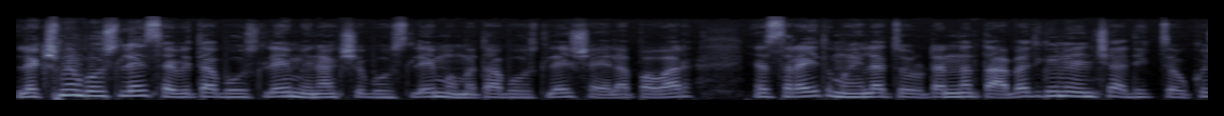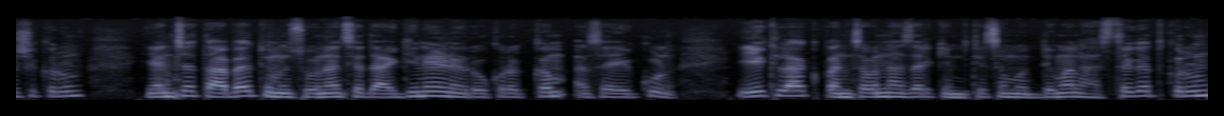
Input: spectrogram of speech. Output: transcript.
लक्ष्मी भोसले सविता भोसले मीनाक्षी भोसले ममता भोसले शैला पवार या सराईत महिला चोरट्यांना ताब्यात घेऊन यांची अधिक चौकशी करून यांच्या ताब्यातून सोन्याचे दागिने आणि रोख रक्कम असा एकूण एक लाख पंचावन्न हजार किमतीचा मुद्देमाल हस्तगत करून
